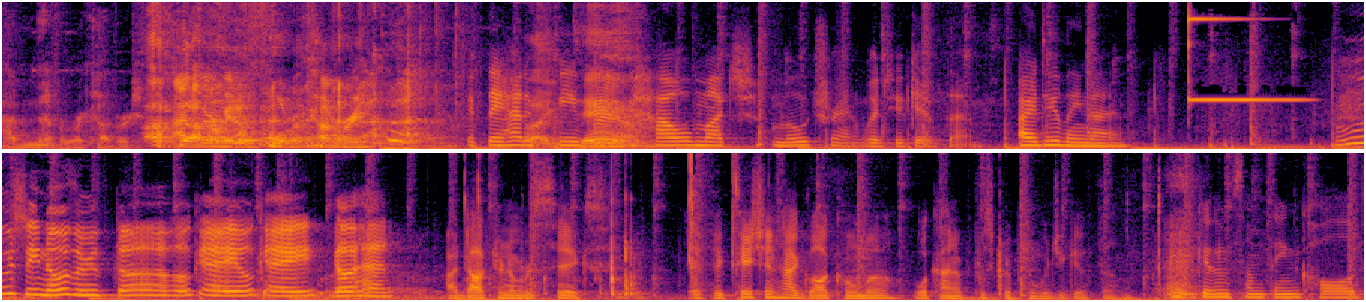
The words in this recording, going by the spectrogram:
I've never recovered. I've never made a full recovery. If they had a Like, fever, damn. how much Motrin would you give them? Ideally none. Ooh, she knows her stuff. Okay, okay. Go ahead. Uh, doctor number six, if a patient had glaucoma, what kind of prescription would you give them? I'd give them something called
